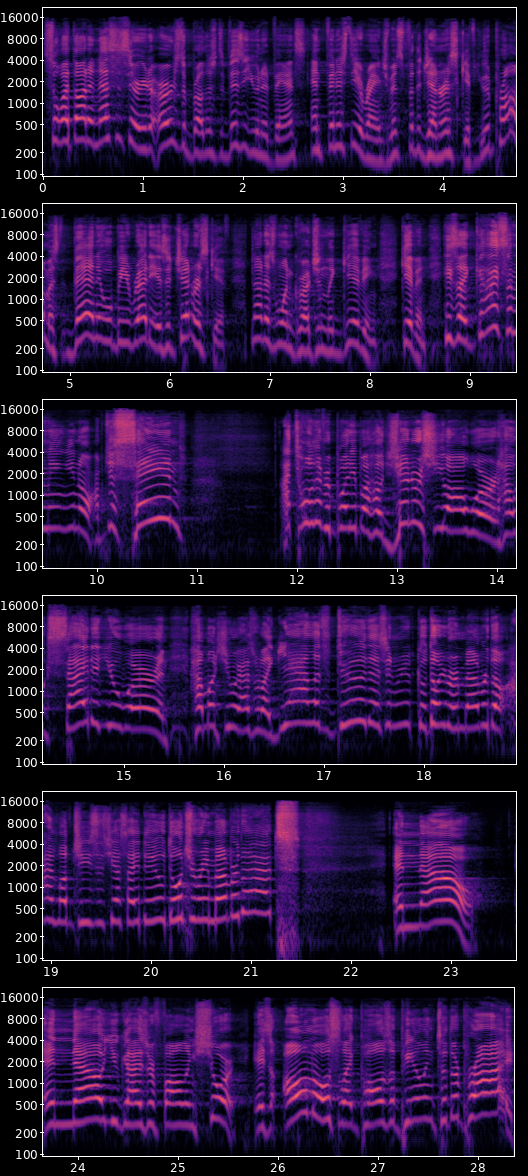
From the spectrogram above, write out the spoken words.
So I thought it necessary to urge the brothers to visit you in advance and finish the arrangements for the generous gift you had promised. Then it will be ready as a generous gift, not as one grudgingly giving, given. He's like, guys, I mean, you know, I'm just saying. I told everybody about how generous you all were and how excited you were and how much you guys were like, yeah, let's do this. And don't you remember though? I love Jesus. Yes, I do. Don't you remember that? And now, and now you guys are falling short. It's almost like Paul's appealing to their pride.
